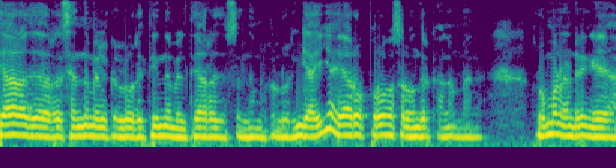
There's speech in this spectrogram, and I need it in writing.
தியாகராஜர் செந்தமிழ் கல்லூரி தீந்தமிழ் தியாகராஜர் செந்தமிழ் கல்லூரி. இங்கே ஐயா யாரோ ப்ரொஃபஸர் வந்திருக்காங்கன்னாங்க ரொம்ப நன்றிங்க ஐயா.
